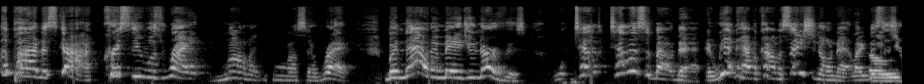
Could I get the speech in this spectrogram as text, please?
the pie in the sky. Christy was right. Mom, for myself, right. But now it made you nervous. Tell, tell us about that. And we had to have a conversation on that. Like, this oh, we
